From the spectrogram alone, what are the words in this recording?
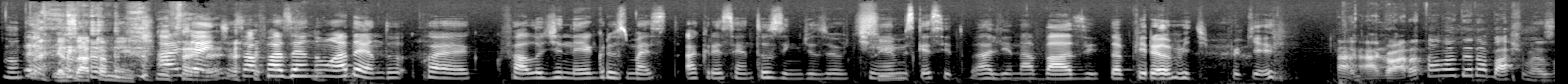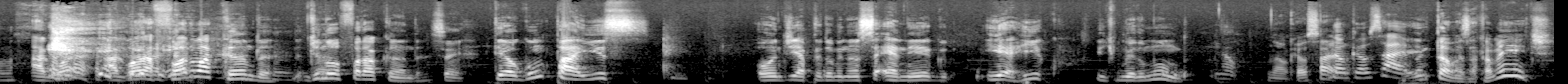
não tem. Exatamente. Ah, gente, só fazendo um adendo. É, falo de negros, mas acrescento os índios. Eu tinha Sim. me esquecido. Ali na base da pirâmide. Porque. Ah, agora tá ladeira abaixo mesmo, né? Agora, agora fora o Wakanda, de novo fora o Wakanda, Sim. tem algum país onde a predominância é negro e é rico em primeiro mundo? Não. Não que eu saiba. Não que eu saiba. Então, exatamente.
